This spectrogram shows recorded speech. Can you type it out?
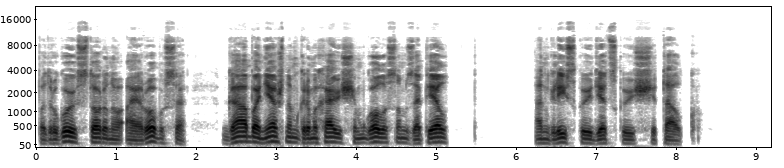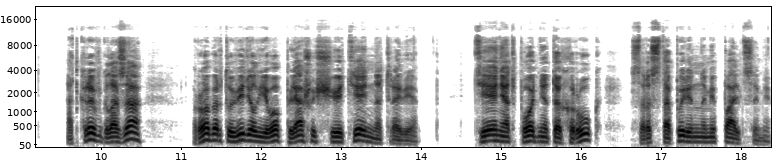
По другую сторону аэробуса Габа нежным громыхающим голосом запел английскую детскую считалку. Открыв глаза, Роберт увидел его пляшущую тень на траве, тень от поднятых рук с растопыренными пальцами.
